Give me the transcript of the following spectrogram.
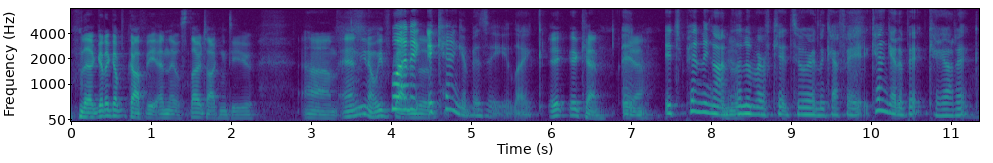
they'll get a cup of coffee, and they'll start talking to you. Um, and you know we've Well, and it, to- it can get busy. Like, it, it can yeah it depending on Yeah. the number of kids who are in the cafe, it can get a bit chaotic.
